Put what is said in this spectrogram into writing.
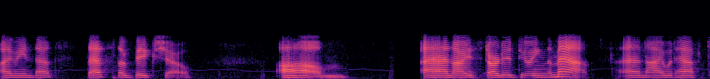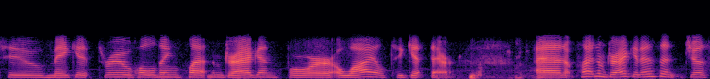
I mean, that's that's the big show. Um, and I started doing the math, and I would have to make it through holding Platinum Dragon for a while to get there. And Platinum Dragon isn't just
